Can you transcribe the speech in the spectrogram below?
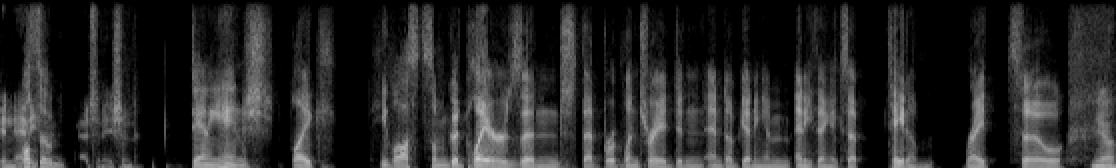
in any Also, imagination. Danny Ainge, like, he lost some good players, and that Brooklyn trade didn't end up getting him anything except Tatum, right? So, Yeah.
